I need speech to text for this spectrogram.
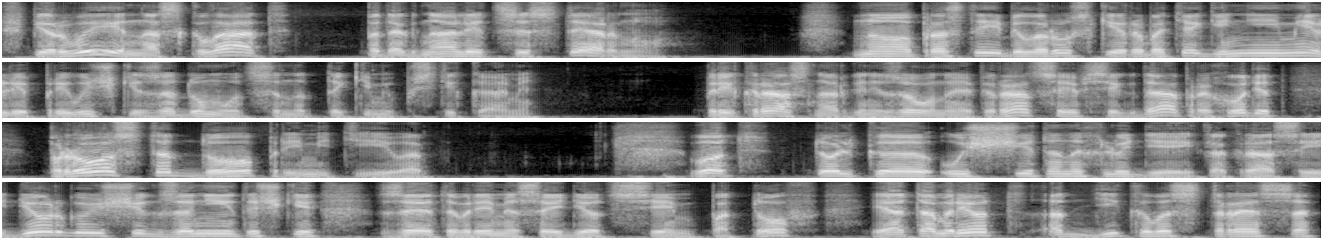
впервые на склад подогнали цистерну, но простые белорусские работяги не имели привычки задумываться над такими пустяками. Прекрасно организованная операция всегда проходит просто до примитива. Вот только у считанных людей, как раз и дергающих за ниточки, за это время сойдет семь потов и отомрет от дикого стресса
